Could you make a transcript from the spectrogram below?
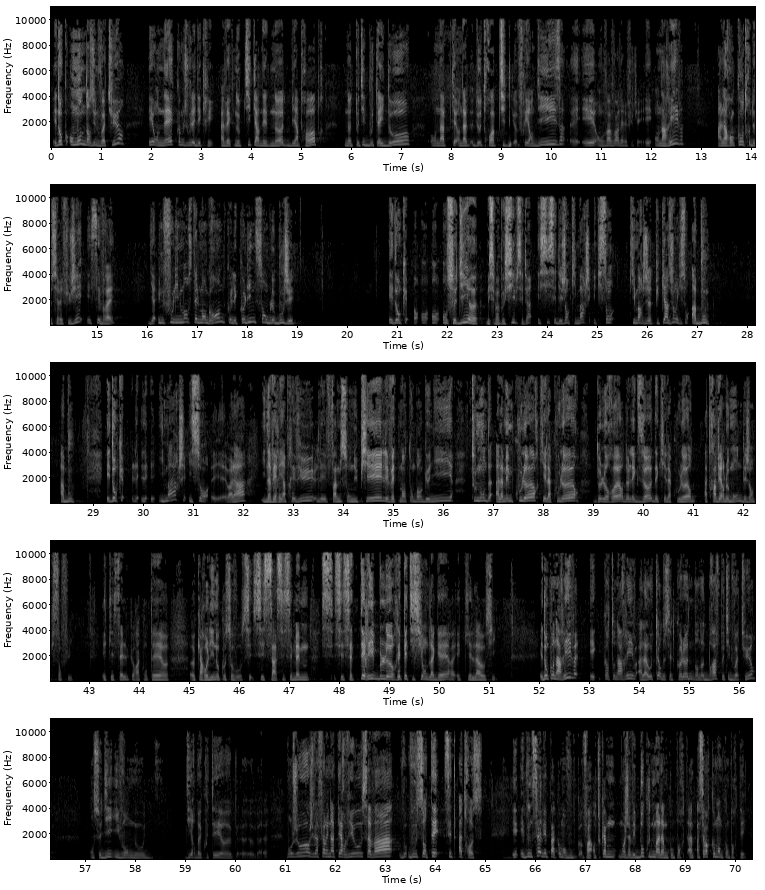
Et donc on monte dans une voiture et on est, comme je vous l'ai décrit, avec nos petits carnets de notes bien propres, notre petite bouteille d'eau, on a, deux, trois petites friandises et, on va voir les réfugiés. Et on arrive à la rencontre de ces réfugiés et c'est vrai, il y a une foule immense tellement grande que les collines semblent bouger. Et donc, on, se dit, euh, mais c'est pas possible, c'est bien. Et si c'est des gens qui marchent et qui sont, qui marchent déjà depuis 15 jours et qui sont à bout, à bout. Et donc, ils marchent, ils sont, euh, voilà, ils n'avaient rien prévu, les femmes sont nu-pieds, les vêtements tombent en guenilles, tout le monde a la même couleur, qui est la couleur de l'horreur, de l'exode, et qui est la couleur à travers le monde des gens qui s'enfuient. Et qui est celle que racontait euh, euh, Caroline au Kosovo. C'est ça, c'est même, c'est cette terrible répétition de la guerre et qui est là aussi. Et donc on arrive, et quand on arrive à la hauteur de cette colonne dans notre brave petite voiture, on se dit, ils vont nous dire bah, écoutez, euh, euh, bonjour, je viens faire une interview, ça va? Vous vous sentez, c'est atroce. Et, vous ne savez pas comment vous. Enfin, en tout cas, moi, j'avais beaucoup de mal à, me comporter, à, savoir comment me comporter.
